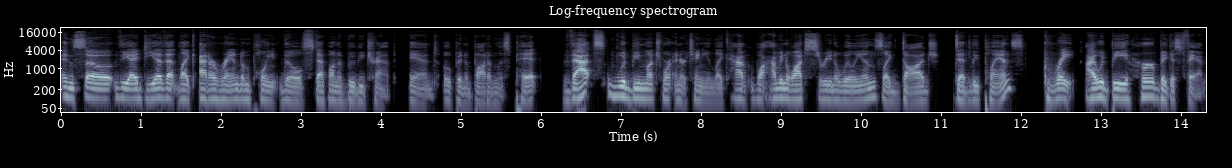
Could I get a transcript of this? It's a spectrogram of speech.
And so the idea that like at a random point they'll step on a booby trap and open a bottomless pit, that would be much more entertaining. Like have having to watch Serena Williams like dodge deadly plants. Great. I would be her biggest fan.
